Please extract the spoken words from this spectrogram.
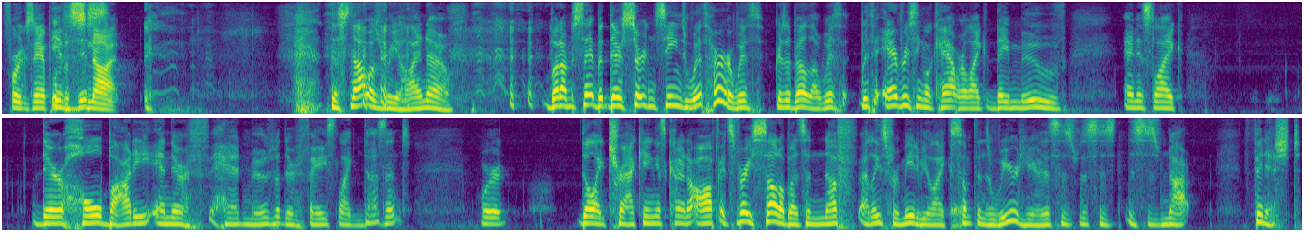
For example, the this- snot. the snot was real. I know. But I'm saying, but there's certain scenes with her, with Grizabella, with with every single cat, where like they move, and it's like their whole body and their f- head moves, but their face like doesn't. Where the like tracking is kind of off. It's very subtle, but it's enough, at least for me, to be like something's weird here. This is this is this is not finished.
